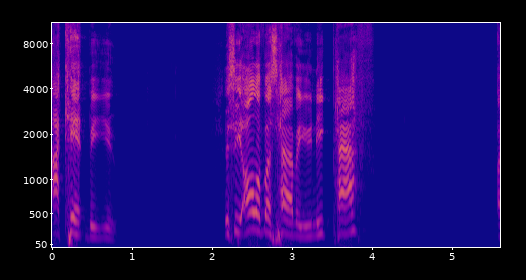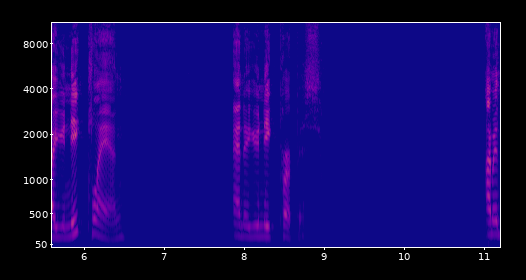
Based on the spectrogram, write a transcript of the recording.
I can't be you. You see, all of us have a unique path, a unique plan, and a unique purpose. I mean,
